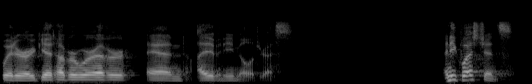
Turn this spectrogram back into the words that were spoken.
Twitter or GitHub or wherever, and I have an email address. Any questions?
